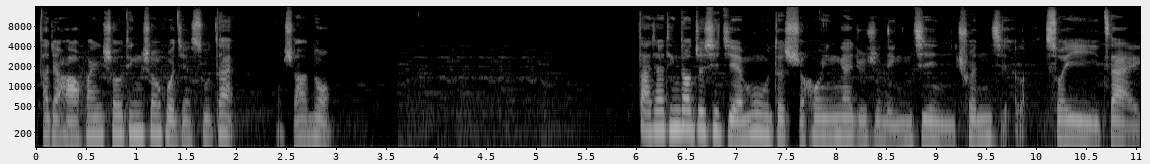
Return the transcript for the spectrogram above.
大家好，欢迎收听生活减速带，我是阿诺。大家听到这期节目的时候，应该就是临近春节了，所以在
